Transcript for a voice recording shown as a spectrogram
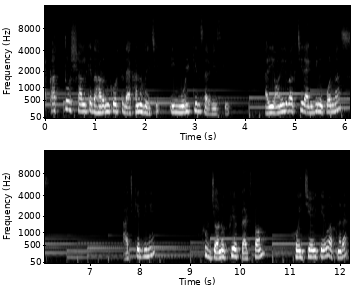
একাত্তর সালকে ধারণ করতে দেখানো হয়েছে এই মুড়ির টিন সার্ভিসকে। আর এই অনিল বাগচির একদিন উপন্যাস। আজকের দিনে খুব জনপ্রিয় প্ল্যাটফর্ম হইচইতেও আপনারা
